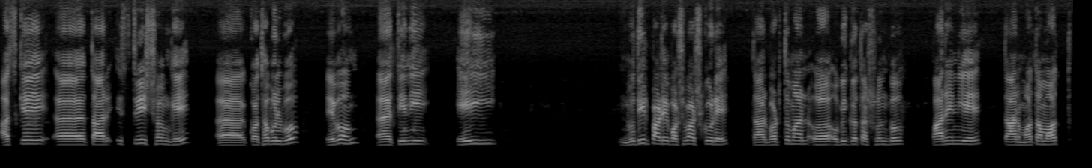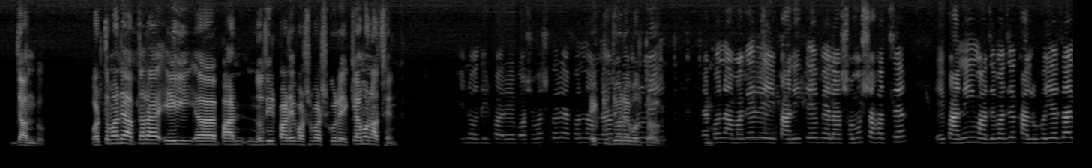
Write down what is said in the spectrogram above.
আজকে তার স্ত্রীর সঙ্গে কথা বলব এবং তিনি এই নদীর পাড়ে বসবাস করে তার বর্তমান অভিজ্ঞতা শুনব পানি নিয়ে তার মতামত জানব। বর্তমানে আপনারা এই নদীর পাড়ে বসবাস করে কেমন আছেন? নদীর পাড়ে বসবাস করে এখন একটু জোরে বলতে হবে। এখন আমাদের এই পানিতে মেলা সমস্যা হচ্ছে। এই পানি মাঝে মাঝে কালো হয়ে যায়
